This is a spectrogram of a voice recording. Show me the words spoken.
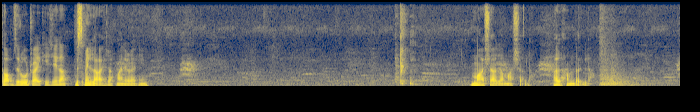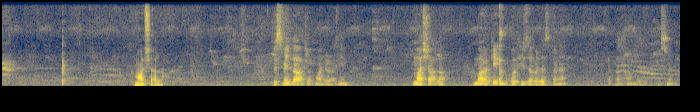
तो आप ज़रूर ट्राई कीजिएगा। बिस्मिल्लाहिर्रहमानिर्रहीम। माशाल्लाह माशाल्लाह। अल्हम्दुलिल्लाह। माशाल्लाह। बिस्मिल्लाहिर्रहमानिर्रहीम। माशाल्लाह, हमारा केक बहुत ही ज़बरदस्त बना है। अल्हम्दुलिल्लाह, बिस्मिल्लाह।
